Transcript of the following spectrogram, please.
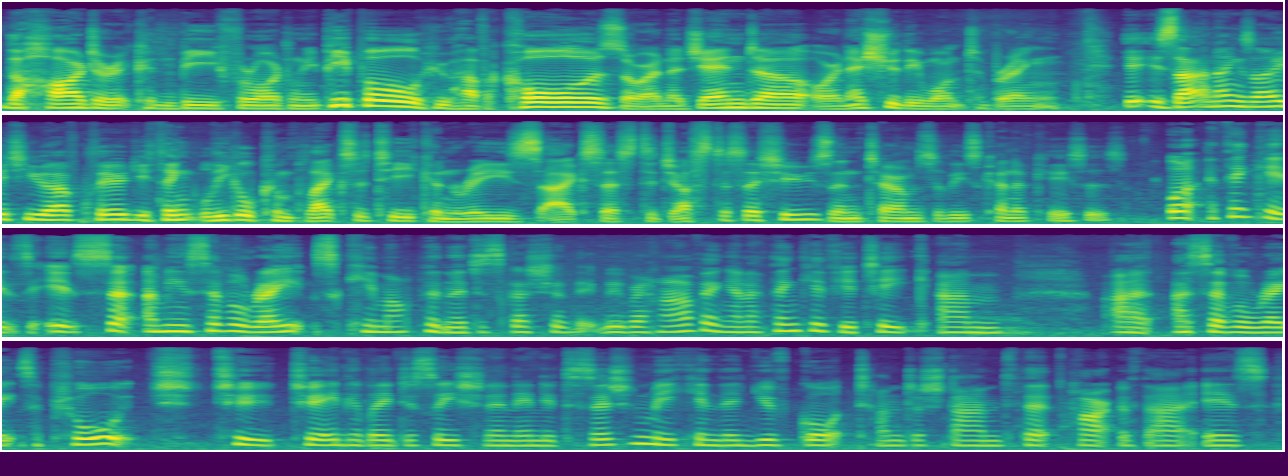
the harder it can be for ordinary people who have a cause or an agenda or an issue they want to bring. Is that an anxiety you have, Clare? Do you think legal complexity can raise access to justice issues in terms of these kind of cases? Well, I think it's it's. I mean, civil rights came up in the discussion that we were having, and I think if you take um, a, a, civil rights approach to, to any legislation and any decision making, then you've got to understand that part of that is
